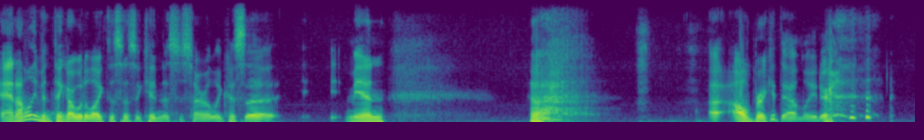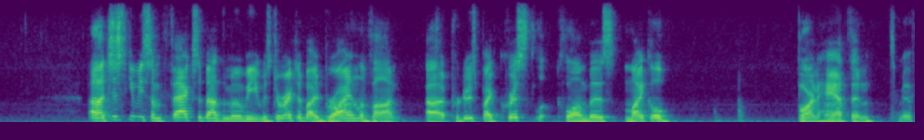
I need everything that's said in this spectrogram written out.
And I don't even think I would have liked this as a kid necessarily, because, uh, man, I- I'll break it down later. Uh, just to give you some facts about the movie, it was directed by Brian Levant, uh, produced by Chris Columbus, Michael Barnathan, Smith.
